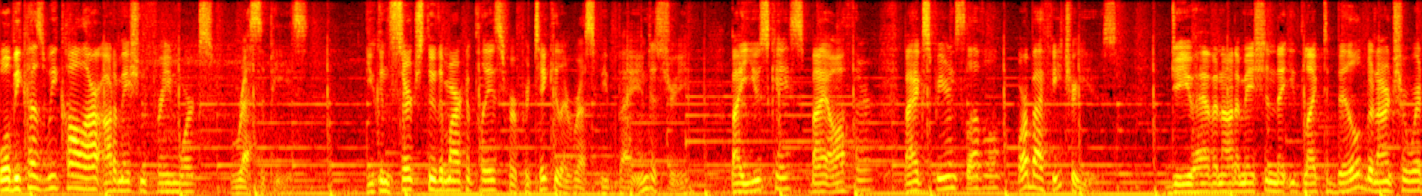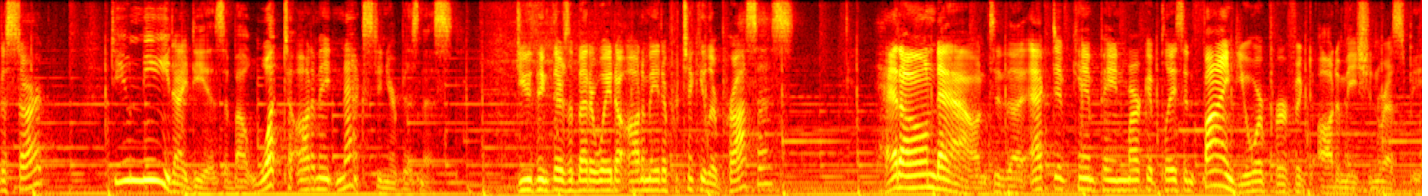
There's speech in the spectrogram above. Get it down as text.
Well, because we call our automation frameworks recipes. You can search through the marketplace for a particular recipe by industry, by use case, by author, by experience level, or by feature use. Do you have an automation that you'd like to build but aren't sure where to start? Do you need ideas about what to automate next in your business? Do you think there's a better way to automate a particular process? Head on down to the ActiveCampaign Marketplace and find your perfect automation recipe.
